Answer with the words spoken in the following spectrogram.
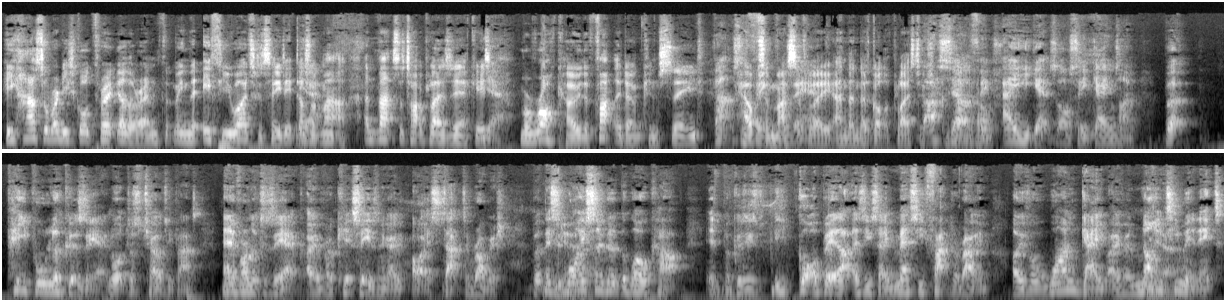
he has already scored three at the other end. That mean that if you were to concede, it doesn't Yeah. matter. And that's the type of player Ziyech is. Yeah. Morocco, the fact they don't concede That's helps them massively, and then they've got the players to that's the other the thing. A, he gets obviously game time, but people look at Ziyech, not just Chelsea fans. Everyone looks at Ziyech over a kit season and goes, "Oh, his stats are rubbish." But this is why he's so good at the World Cup is because he's he's got a bit of that, as you say, messy factor about him. Over one game, over ninety Yeah. minutes,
